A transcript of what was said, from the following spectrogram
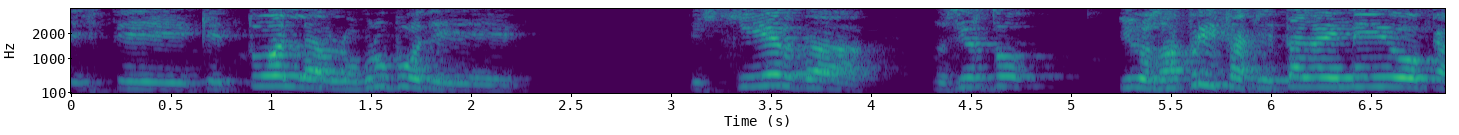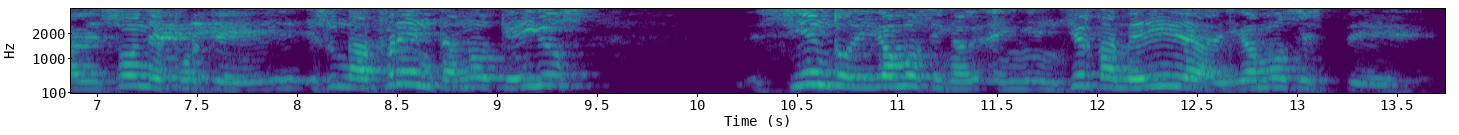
este, que todos los grupos de, izquierda, ¿no es cierto? Y los apristas que están ahí medio cabezones porque es una afrenta, ¿no? Que ellos, siendo, digamos, en, cierta medida, digamos, este,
